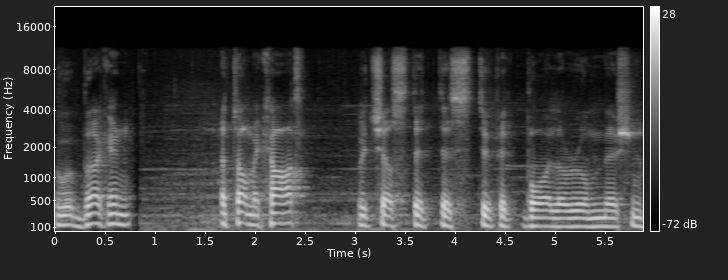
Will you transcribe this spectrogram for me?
We're back in Atomic Heart. We just did this stupid boiler room mission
